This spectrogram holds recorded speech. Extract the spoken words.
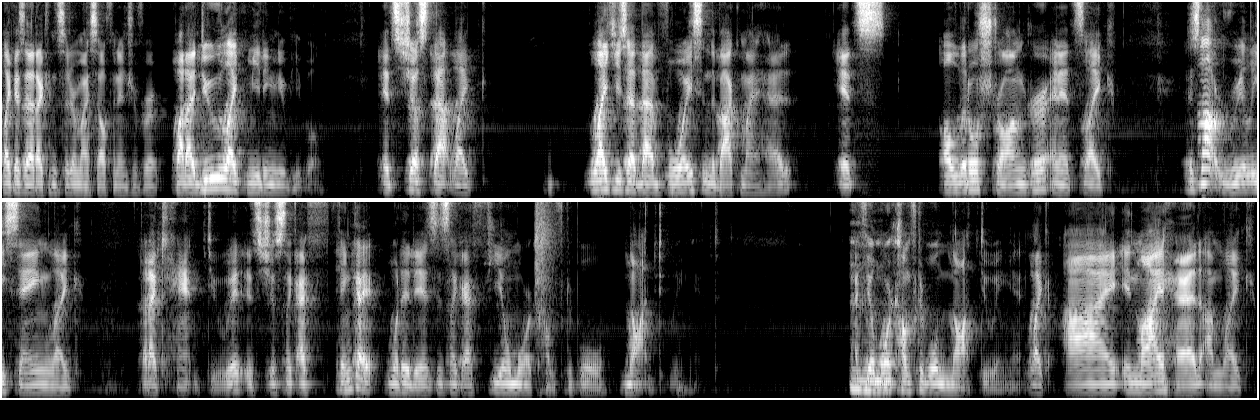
like I said, I consider myself an introvert, but I do like meeting new people. It's just that, like, like you said, that voice in the back of my head, it's a little stronger, and it's like, it's not really saying like that I can't do it. It's just like I think I what it is is like I feel more comfortable not doing it. I feel more comfortable not doing it. Like I in my head I'm like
